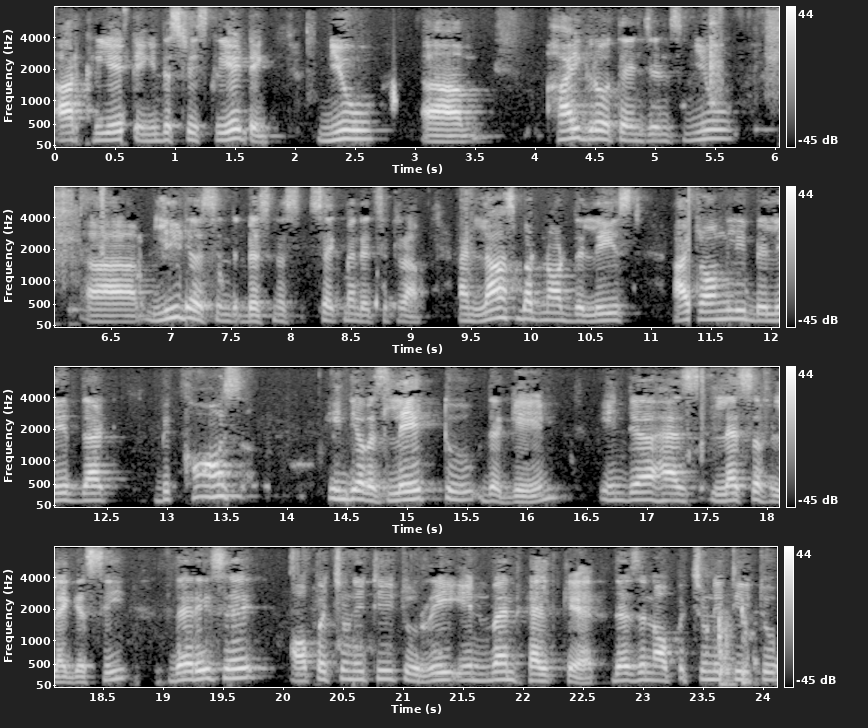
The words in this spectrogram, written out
are creating industry is creating new um, high growth engines new uh, leaders in the business segment etc and last but not the least i strongly believe that because india was late to the game india has less of legacy there is a opportunity to reinvent healthcare there's an opportunity to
